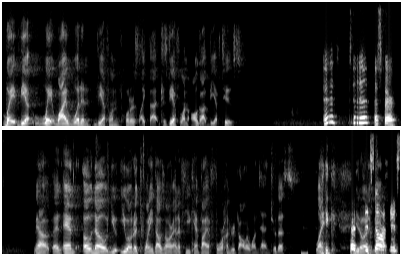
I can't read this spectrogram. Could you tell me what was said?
wait v wait why wouldn't vf1 holders like that because vf1 all got vf2s Eh, eh, Eh, eh, that's fair. yeah and and oh no you you own a $20000 nft you can't buy a $400 one to enter this like you know what it's I mean? not. It's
